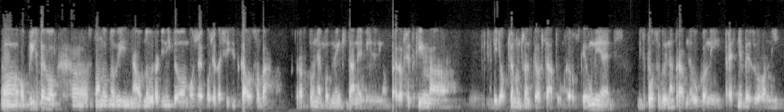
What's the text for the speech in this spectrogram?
O príspevok z plánu obnovy na obnovu rodinných domov môže požiadať fyzická osoba, ktorá splňa podmienky danej výzvy. No, predovšetkým byť občanom členského štátu Európskej únie, byť spôsobili na právne úkony, trestne bezúhonný,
